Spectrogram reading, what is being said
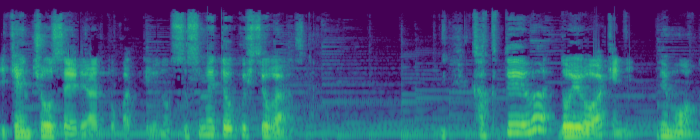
意見調整であるとかっていうのを進めておく必要があるんですね。確定は土曜明けに。でも、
